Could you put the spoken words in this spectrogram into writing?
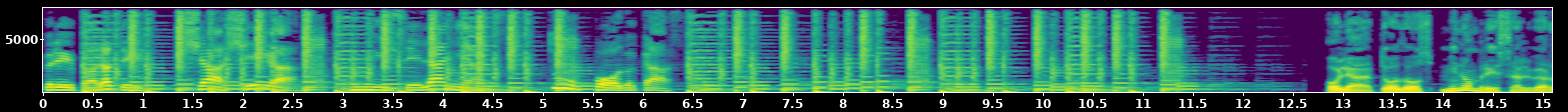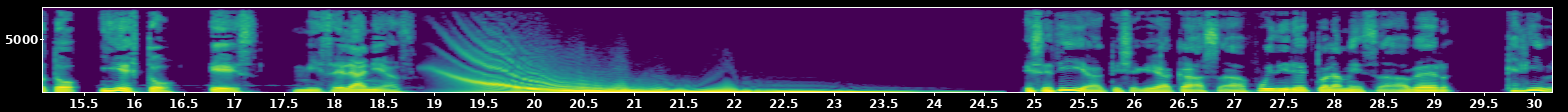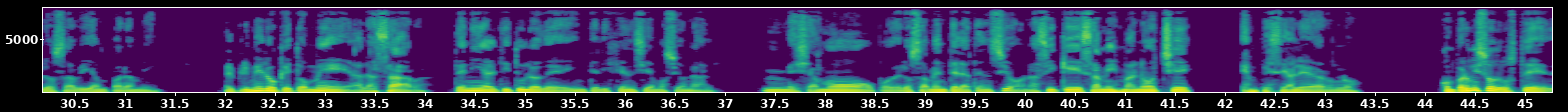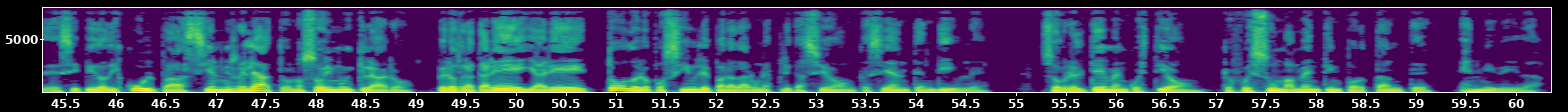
Prepárate, ya llega Misceláneas, tu podcast. Hola a todos, mi nombre es Alberto y esto es Misceláneas. Ese día que llegué a casa fui directo a la mesa a ver qué libros habían para mí. El primero que tomé al azar tenía el título de Inteligencia Emocional. Me llamó poderosamente la atención, así que esa misma noche empecé a leerlo. Con permiso de ustedes, y pido disculpas si en mi relato no soy muy claro, pero trataré y haré todo lo posible para dar una explicación que sea entendible sobre el tema en cuestión que fue sumamente importante en mi vida.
